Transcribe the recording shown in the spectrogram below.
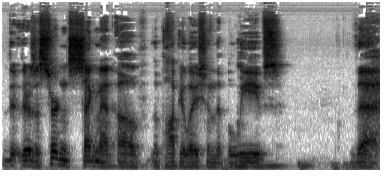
There's a certain segment of the population that believes that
